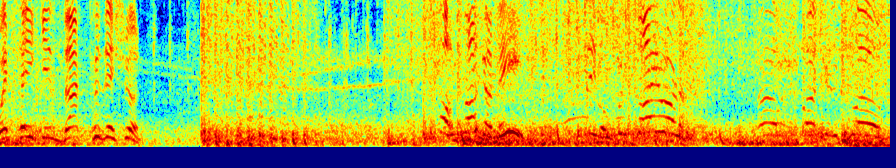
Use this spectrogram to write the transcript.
We're taking that position. Oh, bugger me! Not even put fire on fucking close!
